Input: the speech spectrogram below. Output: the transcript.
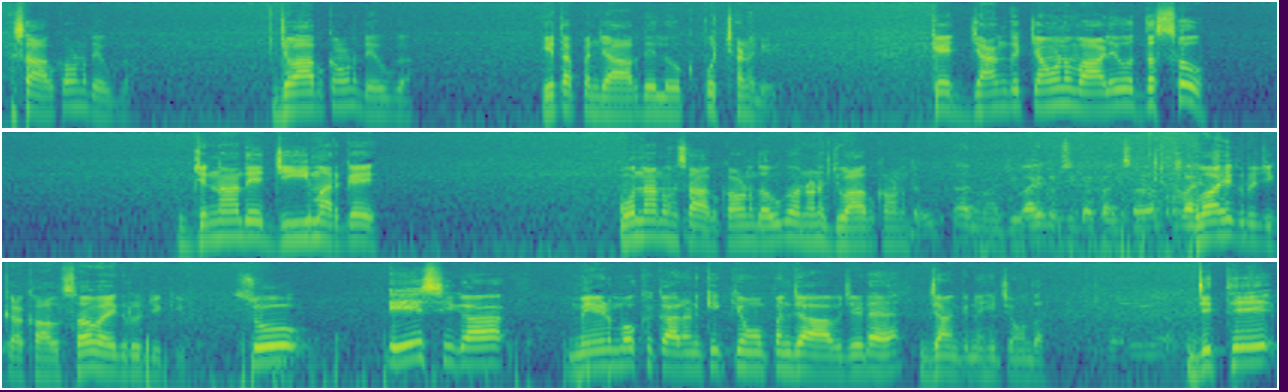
ਹਿਸਾਬ ਕੌਣ ਦੇਊਗਾ? ਜਵਾਬ ਕੌਣ ਦੇਊਗਾ? ਇਹ ਤਾਂ ਪੰਜਾਬ ਦੇ ਲੋਕ ਪੁੱਛਣਗੇ। ਕਿ ਜੰਗ ਚਾਉਣ ਵਾਲਿਓ ਦੱਸੋ, ਜਿਨ੍ਹਾਂ ਦੇ ਜੀ ਮਰ ਗਏ। ਉਹਨਾਂ ਨੂੰ ਹਿਸਾਬ ਕੌਣ ਦਊਗਾ ਉਹਨਾਂ ਨੂੰ ਜਵਾਬ ਕੌਣ ਦਊਗਾ? ਧੰਨਵਾਦ ਜੀ ਵਾਹਿਗੁਰੂ ਜੀ ਕਾ ਖਾਲਸਾ ਵਾਹਿਗੁਰੂ ਜੀ ਕਾ ਖਾਲਸਾ ਵਾਹਿਗੁਰੂ ਜੀ ਕੀ ਫਤਿਹ। ਸੋ ਇਹ ਸੀਗਾ ਮੇਨ ਮੁੱਖ ਕਾਰਨ ਕਿ ਕਿਉਂ ਪੰਜਾਬ ਜਿਹੜਾ ਹੈ ਜੰਗ ਨਹੀਂ ਚਾਹੁੰਦਾ। ਜਿੱਥੇ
